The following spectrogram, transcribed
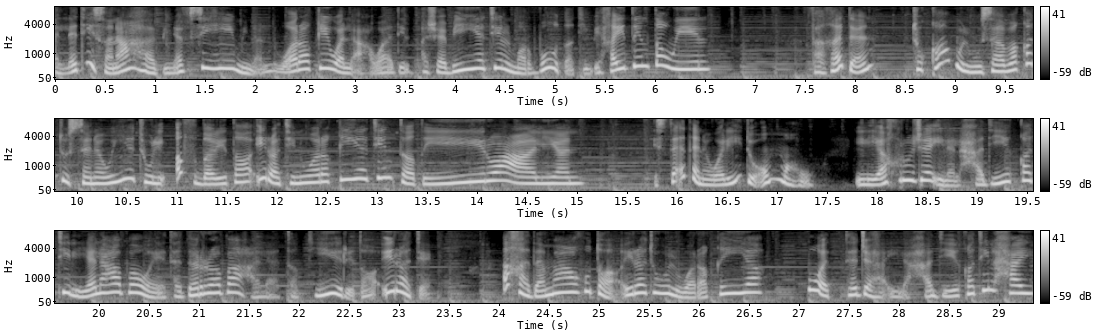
التي صنعها بنفسه من الورق والأعواد الخشبية المربوطة بخيط طويل. فغدا تقام المسابقة السنوية لأفضل طائرة ورقية تطير عاليا. استأذن وليد أمه ليخرج إلى الحديقة ليلعب ويتدرب على تطيير طائرته. أخذ معه طائرته الورقية واتجه إلى حديقة الحي.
